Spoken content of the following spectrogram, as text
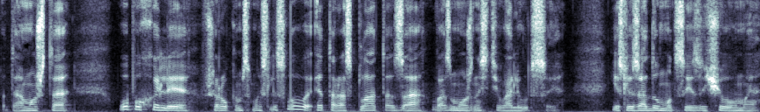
потому что Опухоли в широком смысле слова – это расплата за возможность эволюции. Если задуматься, из-за чего мы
